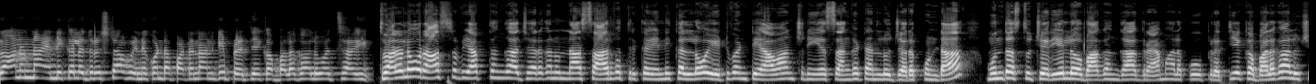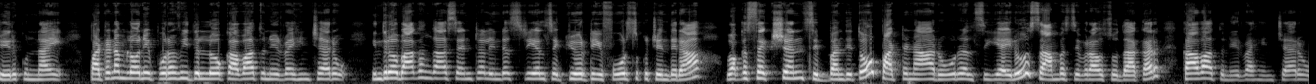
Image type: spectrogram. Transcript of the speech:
రానున్న ఎన్నికల దృష్ట్యా వినుకొండ పట్టణానికి ప్రత్యేక బలగాలు వచ్చాయి. త్వరలో రాష్ట్ర వ్యాప్తంగా జరగనున్న సార్వత్రిక ఎన్నికల్లో ఎటువంటి అవాంఛనీయ సంఘటనలు జరగకుండా ముందస్తు చర్యల్లో భాగంగా గ్రామాలకు ప్రత్యేక బలగాలు చేరుకున్నాయి. పట్టణంలోని పురవీధుల్లో కవాతు నిర్వహించారు. ఇందులో భాగంగా సెంట్రల్ ఇండస్ట్రియల్ సెక్యూరిటీ ఫోర్సుకు చెందిన ఒక సెక్షన్ సిబ్బందితో పట్టణ రూరల్ సీఐలు సాంబశివరావు సుధాకర్ కవాతు నిర్వహించారు.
